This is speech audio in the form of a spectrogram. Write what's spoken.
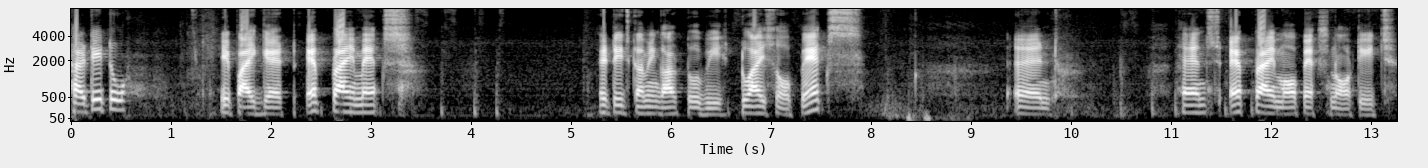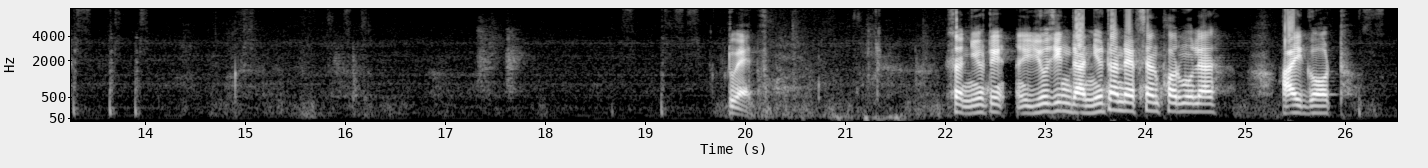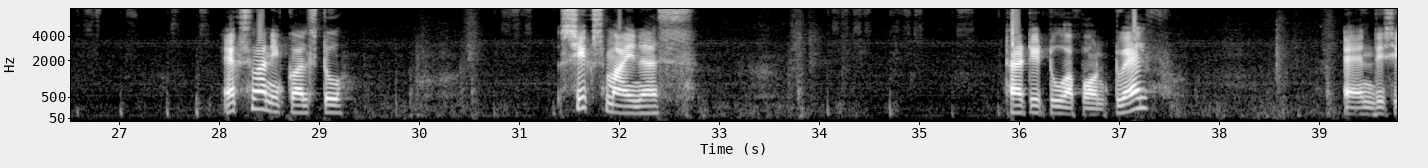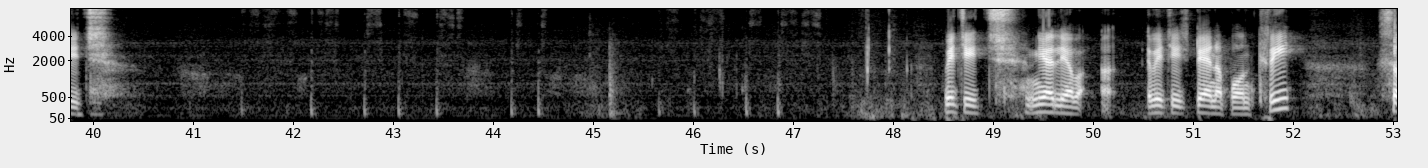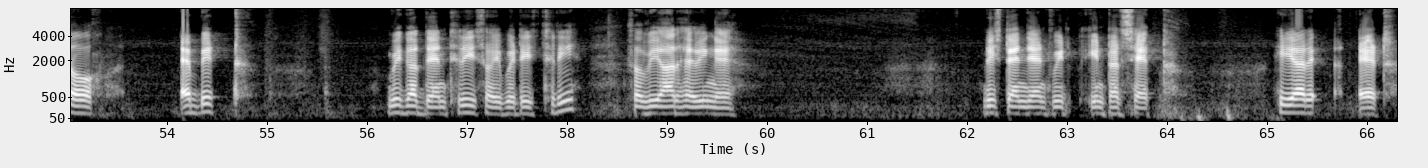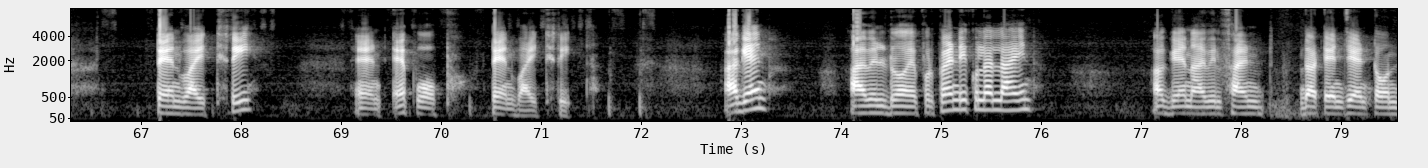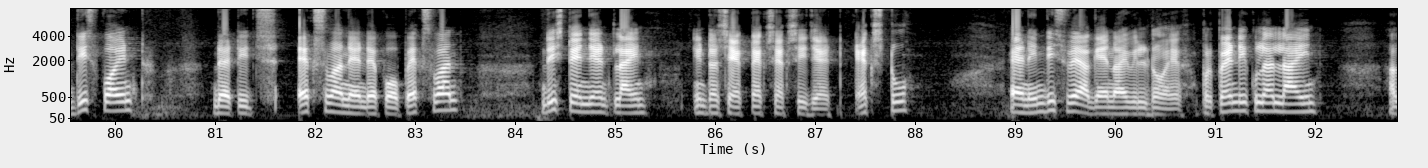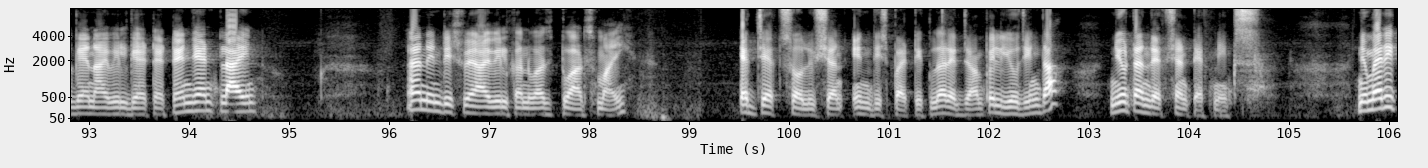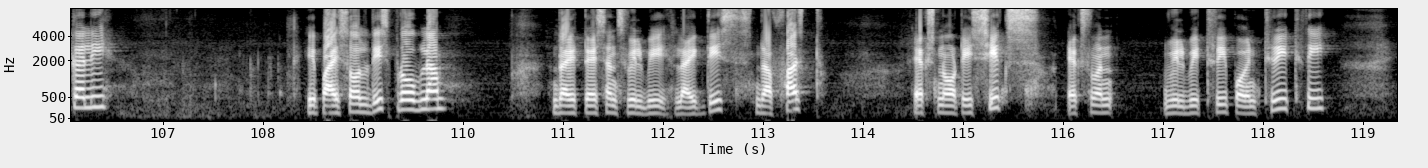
32. If I get f prime x, it is coming out to be twice of x and hence f prime of x naught is twelve. So, Newton using the Newton-Raphson formula I got x 1 equals to 6 minus 32 upon 12 and this is which is nearly uh, which is 10 upon 3. So, a bit bigger than 3. So, if it is 3, so we are having a this tangent will intersect here at 10 by 3 and f of 10 by 3. Again I will draw a perpendicular line, again I will find the tangent on this point that is x 1 and f of x 1. This tangent line intersect x axis at x 2 and in this way again I will draw a perpendicular line, again I will get a tangent line and in this way I will converge towards my exact solution in this particular example using the Newton-Raphson techniques. Numerically, if I solve this problem, the iterations will be like this. The first x naught is 6, x 1 will be 3.33,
